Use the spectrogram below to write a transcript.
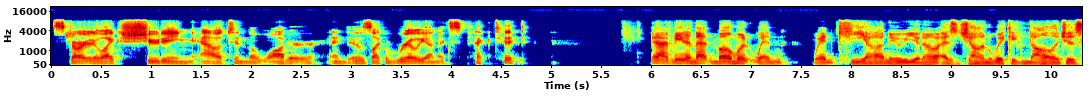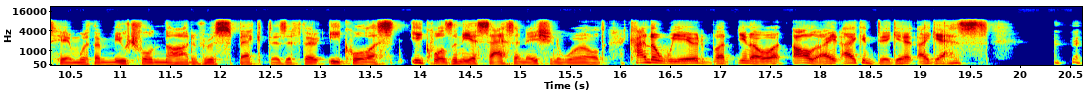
started like shooting out in the water, and it was like really unexpected. Yeah, I mean, in that moment when when Keanu, you know, as John Wick acknowledges him with a mutual nod of respect, as if they're equal equals in the assassination world, kind of weird, but you know, what? all right, I can dig it, I guess. Vin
